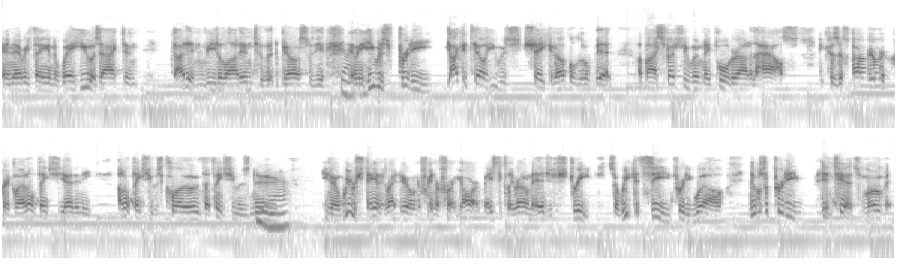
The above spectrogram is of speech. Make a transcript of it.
and everything and the way he was acting, I didn't read a lot into it, to be honest with you. Right. I mean, he was pretty, I could tell he was shaken up a little bit, about, especially when they pulled her out of the house. Because if I remember correctly, I don't think she had any, I don't think she was clothed. I think she was nude. Yeah. You know, we were standing right there on the, in her front yard, basically right on the edge of the street. So we could see pretty well. It was a pretty intense moment,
